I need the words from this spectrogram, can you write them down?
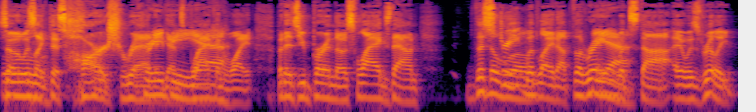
So it was like this harsh red Creepy, against black yeah. and white. But as you burn those flags down, the, street would light up, the rain Yeah. would stop. It was really kind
